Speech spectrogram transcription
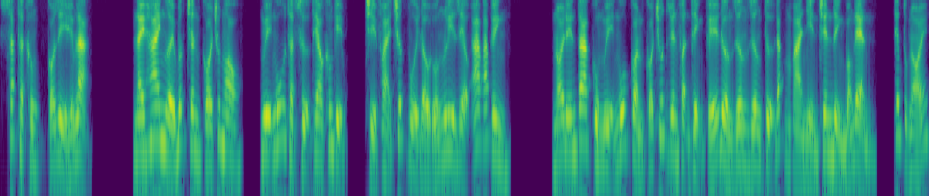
xác thật không có gì hiếm lạ. Này hai người bước chân có chút mau, ngụy ngũ thật sự theo không kịp, chỉ phải trước vùi đầu uống ly rượu áp áp kinh. Nói đến ta cùng Ngụy Ngũ còn có chút duyên phận thịnh kế đường dương dương tự đắc mà nhìn trên đỉnh bóng đèn, tiếp tục nói,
